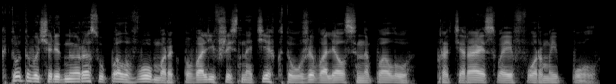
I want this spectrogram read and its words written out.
Кто-то в очередной раз упал в обморок, повалившись на тех, кто уже валялся на полу, протирая своей формой пол.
